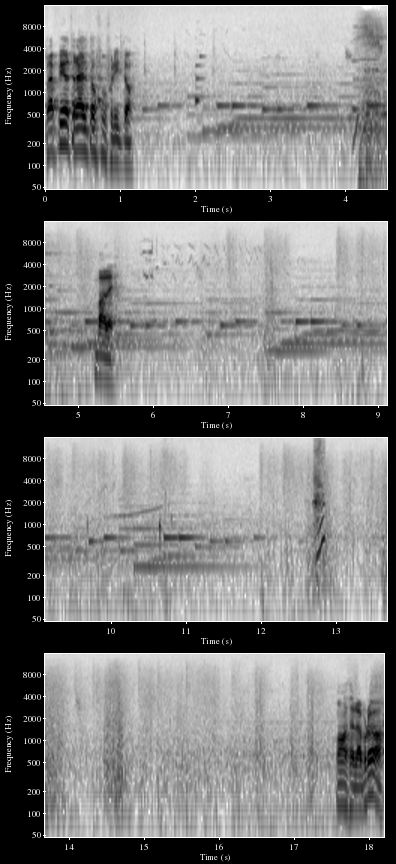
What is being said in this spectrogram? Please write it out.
Rápido trae el tofu frito. Vale. Vamos a hacer la prueba.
